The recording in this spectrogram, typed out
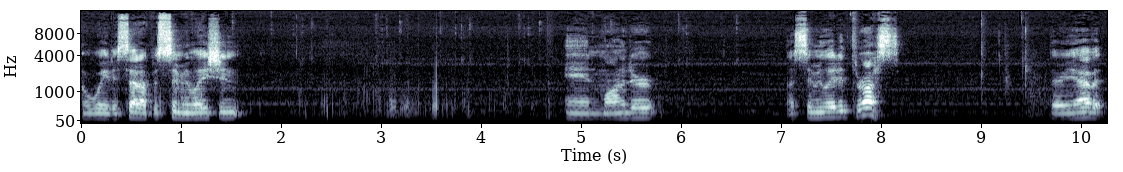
a way to set up a simulation and monitor a simulated thrust. There you have it.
